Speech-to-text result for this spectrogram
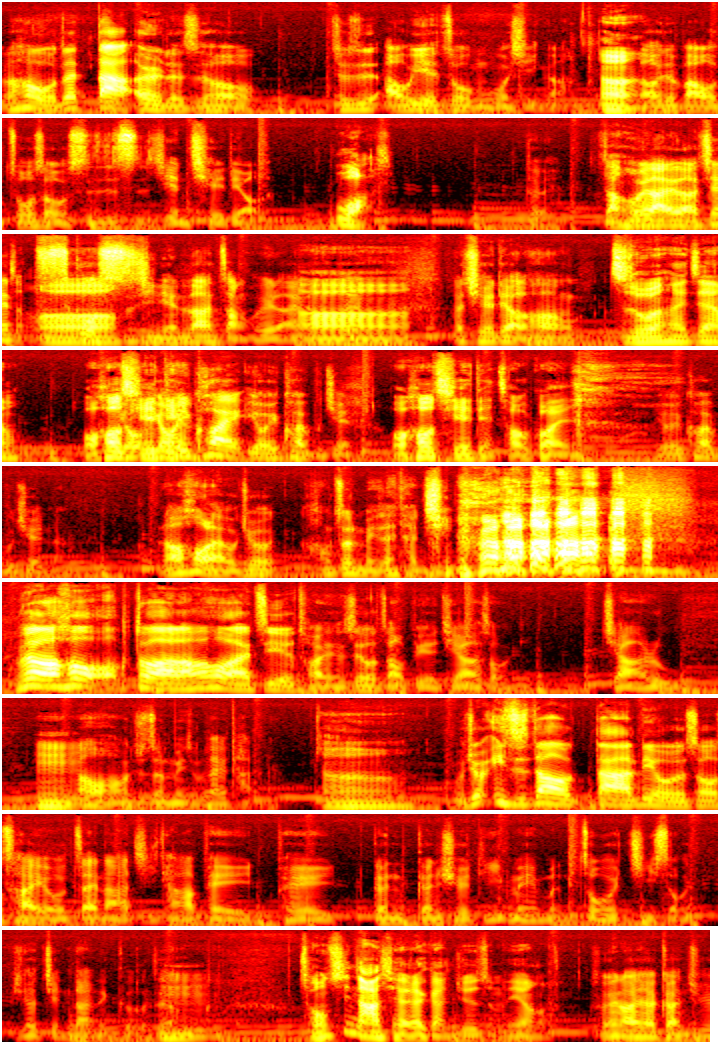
然后我在大二的时候就是熬夜做模型啊，嗯。然嗯，后就把我左手食指时间切掉了，哇对，长回来了，现在哦。过十几年让它长回来了，啊，对，那切掉了，好像指纹还在吗？我好奇的有有一点，块有一块不见了，我好奇的点超怪。的。有一块不见了，然后后来我就好像真的没再弹琴，没有然后对啊，然后后来自己的团也是有找别的吉他手加入，嗯。然后我好像就真的没什么在弹了。啊，我就一直到大六的时候才有再拿吉他陪陪跟跟学弟妹们做几首比较简单的歌，这样，嗯，重新拿起来的感觉怎么样？重新拿起来感觉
